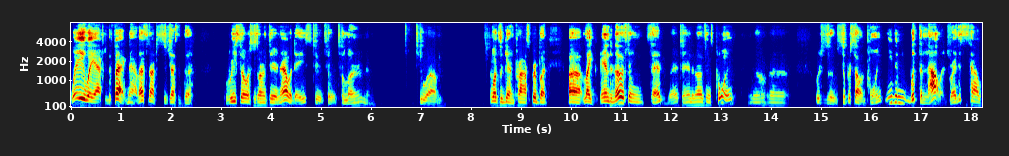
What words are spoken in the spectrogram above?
way way after the fact. Now that's not to suggest that the resources aren't there nowadays to to to learn and to um, once again prosper, but uh, like and another thing said right to end another thing's point, you know. Uh, which is a super solid point, even with the knowledge, right? This is how,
